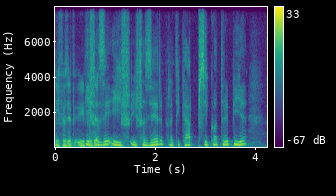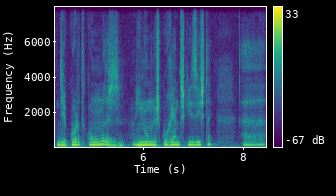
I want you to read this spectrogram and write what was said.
E fazer, e fazer... E fazer, e, e fazer praticar psicoterapia de acordo com uma das inúmeras correntes que existem uh,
